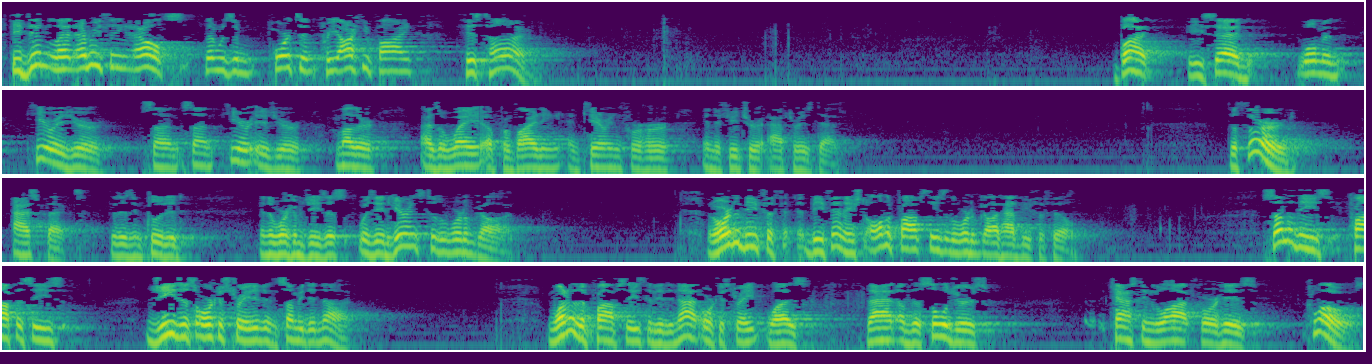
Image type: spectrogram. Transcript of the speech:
He didn't let everything else that was important preoccupy his time. But he said, Woman, here is your son. Son, here is your mother as a way of providing and caring for her in the future after his death. The third aspect that is included in the work of Jesus was the adherence to the Word of God. In order to be, be finished, all the prophecies of the Word of God had to be fulfilled. Some of these prophecies Jesus orchestrated and some he did not. One of the prophecies that he did not orchestrate was that of the soldiers casting lot for his clothes.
